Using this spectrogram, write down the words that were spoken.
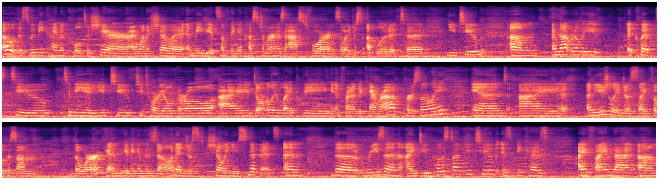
oh, this would be kind of cool to share. I want to show it, and maybe it's something a customer has asked for, and so I just upload it to YouTube. Um, I'm not really equipped to to be a YouTube tutorial girl. I don't really like being in front of the camera personally, and I I am usually just like focused on the work and getting in the zone and just showing you snippets. And the reason I do post on YouTube is because I find that um,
